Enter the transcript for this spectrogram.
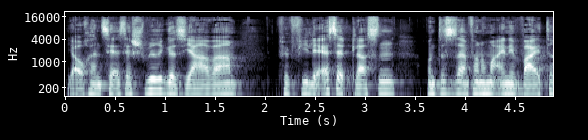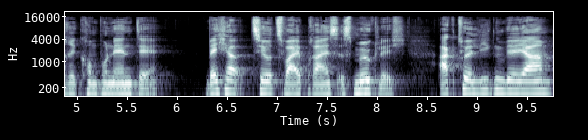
ja auch ein sehr, sehr schwieriges Jahr war für viele Assetklassen. Und das ist einfach nochmal eine weitere Komponente. Welcher CO2-Preis ist möglich? Aktuell liegen wir ja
